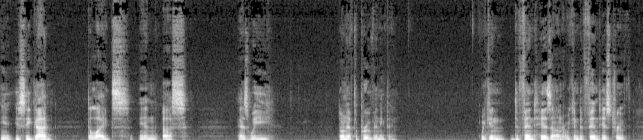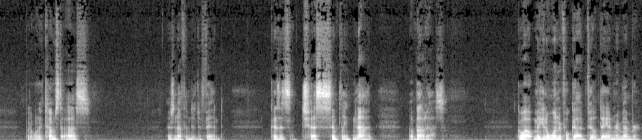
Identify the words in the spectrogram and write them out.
You, see, God delights in us as we don't have to prove anything. We can defend His honor, we can defend His truth. But when it comes to us, there's nothing to defend because it's just simply not about us. Go out, make it a wonderful God filled day, and remember,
